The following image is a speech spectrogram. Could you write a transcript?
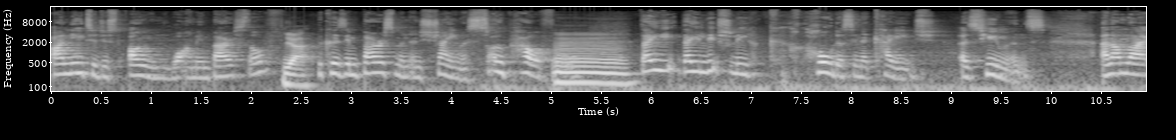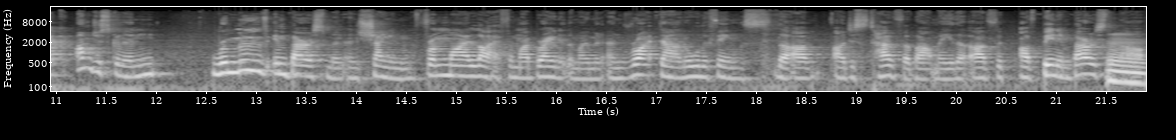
I need to just own what I'm embarrassed of Yeah. because embarrassment and shame are so powerful. Mm. They they literally hold us in a cage as humans, and I'm like, I'm just gonna remove embarrassment and shame from my life and my brain at the moment, and write down all the things that I I just have about me that I've I've been embarrassed about.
